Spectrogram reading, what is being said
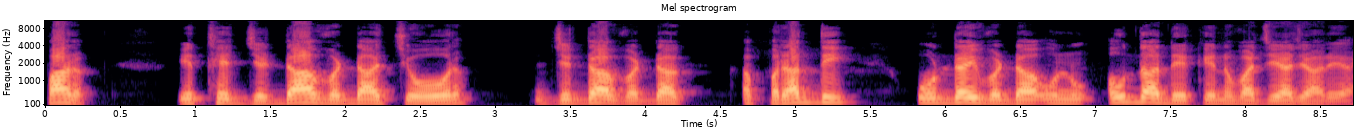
ਪਰ ਇੱਥੇ ਜਿੱਡਾ ਵੱਡਾ ਚੋਰ ਜਿੱਡਾ ਵੱਡਾ ਅਪਰਾਧੀ, ਓਡਾ ਹੀ ਵੱਡਾ ਉਹਨੂੰ ਅਹੁਦਾ ਦੇ ਕੇ ਨਵਾਜਿਆ ਜਾ ਰਿਹਾ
